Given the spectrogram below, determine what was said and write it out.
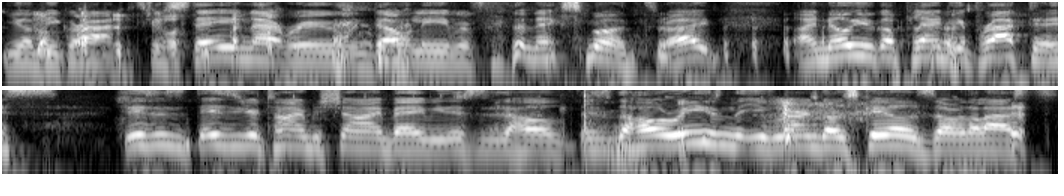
You'll be grand. Just stay in that room and don't leave it for the next month, right? I know you've got plenty of practice. This is this is your time to shine, baby. This is the whole this is the whole reason that you've learned those skills over the last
